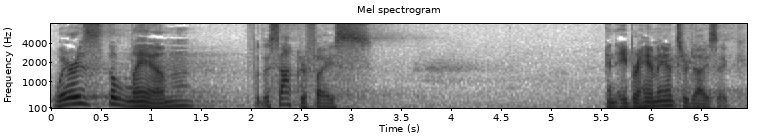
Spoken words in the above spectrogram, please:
where is the lamb for the sacrifice? And Abraham answered Isaac,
